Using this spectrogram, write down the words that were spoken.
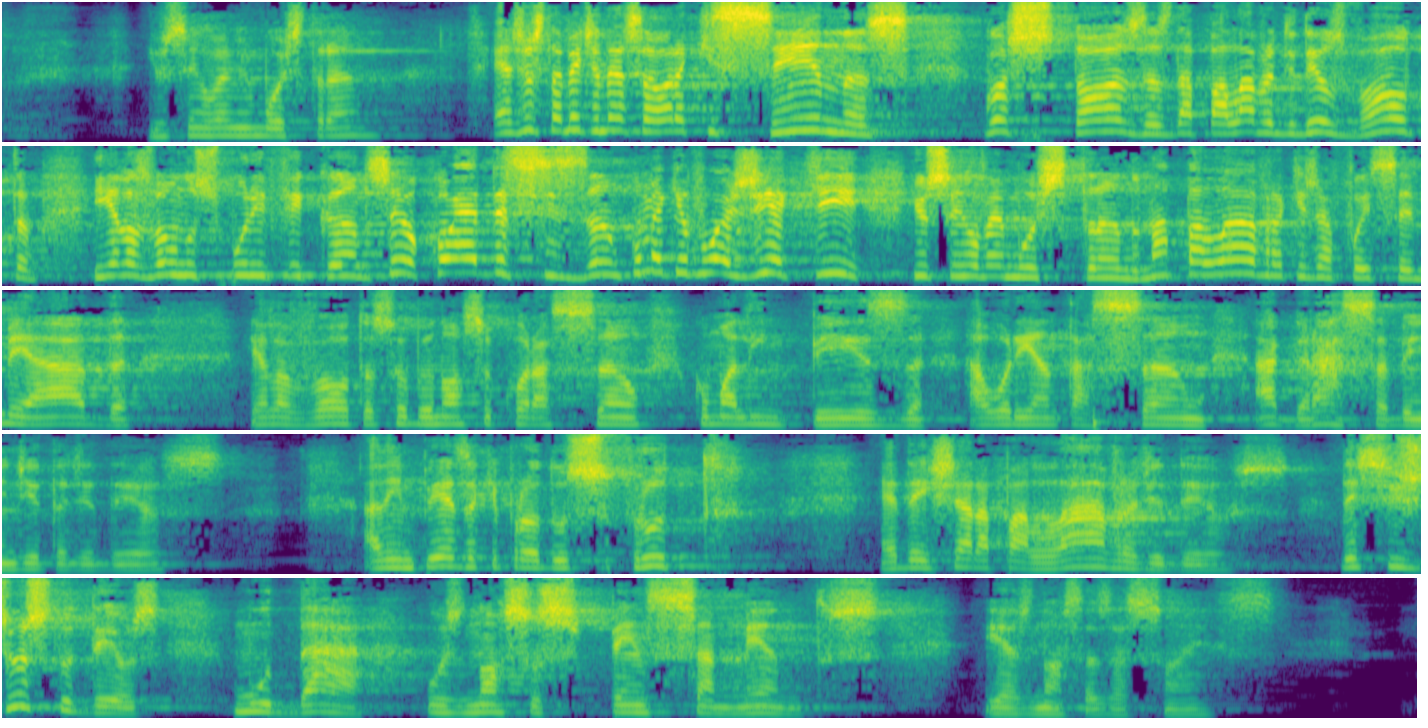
E o Senhor vai me mostrando. É justamente nessa hora que cenas gostosas da palavra de Deus voltam e elas vão nos purificando. Senhor, qual é a decisão? Como é que eu vou agir aqui? E o Senhor vai mostrando na palavra que já foi semeada. Ela volta sobre o nosso coração como a limpeza, a orientação, a graça bendita de Deus. A limpeza que produz fruto é deixar a palavra de Deus, desse justo Deus, mudar os nossos pensamentos e as nossas ações.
